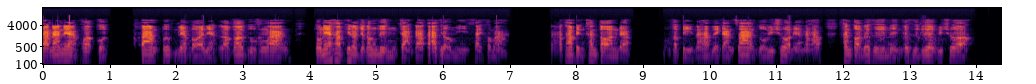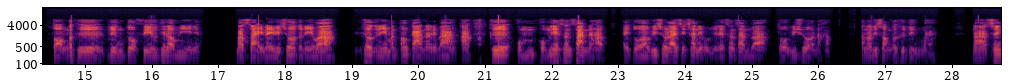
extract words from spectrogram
จากนั้นเนี่ยพอกด ตั้งปุ๊บเรียบร้อยเนี่ยเราก็ดูข้างล่าง ตรงนี้ครับที่เราจะต้องดึงจาก Data ที่เรามีใส่เข้ามานะถ้าเป็นขั้นตอนแบบปกตินะครับ ในการสร้างตัววิชวลเนี่ยนะครับ ขั้นตอนก็คือ 1 ก็คือเลือกวิชวลสองก็คือดึงตัวฟิลที่เรามีเนี่ยมาใส่ในวิชวลตัวนี้ว่าวิชวลตัวนี้มันต้องการอะไรบ้างอะคือผมผมเรียกสั้น ๆ นะครับไอตัว visualization เนี่ยผมจะเรียกสั้น ๆ ว่าตัว visual นะครับขั้นตอนที่สองก็คือดึงมานะซึ่ง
